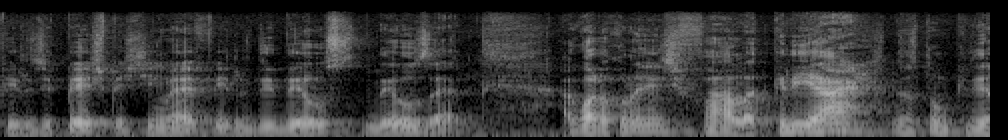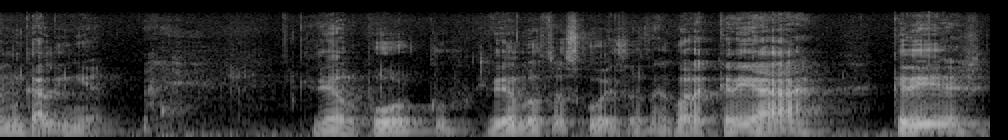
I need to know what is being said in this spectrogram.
Filho de peixe, peixinho é, filho de Deus, Deus é. Agora, quando a gente fala criar, nós estamos criando galinha, criando porco, criando outras coisas. Né? Agora, criar, crer,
